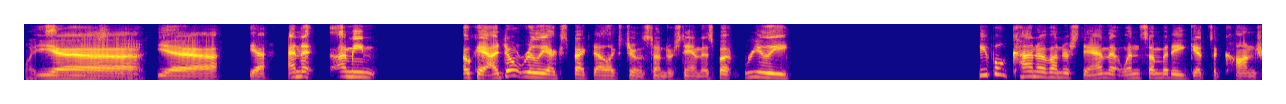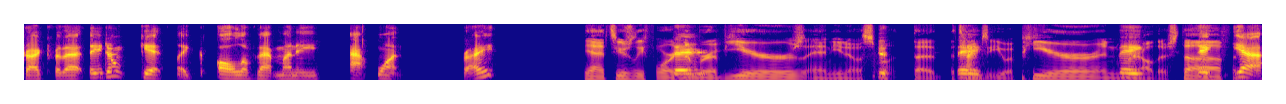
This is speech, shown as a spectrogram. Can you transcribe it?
White yeah, saviors, yeah, yeah. And it, I mean, okay, I don't really expect Alex Jones to understand this, but really, people kind of understand that when somebody gets a contract for that, they don't get like all of that money at once, right? Yeah, it's usually for a number of years, and you know sp- the, the They- times that you appear and they- wear all their They- stuff. and- yeah,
